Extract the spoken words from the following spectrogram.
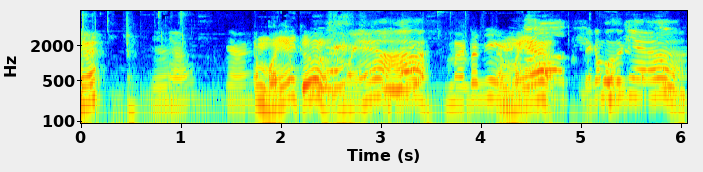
예? 야, 뭐야 이거? 뭐야? 마덕이 야, 뭐야? 내가 마덕이야.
